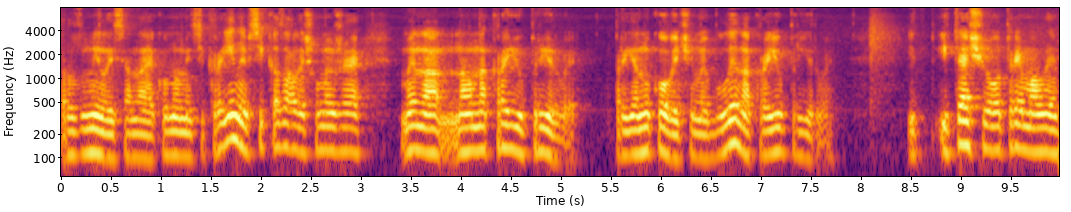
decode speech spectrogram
розумілися на економіці країни, всі казали, що ми вже ми на, на, на краю прірви. При Януковичі ми були на краю прірви. І, і те, що отримали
